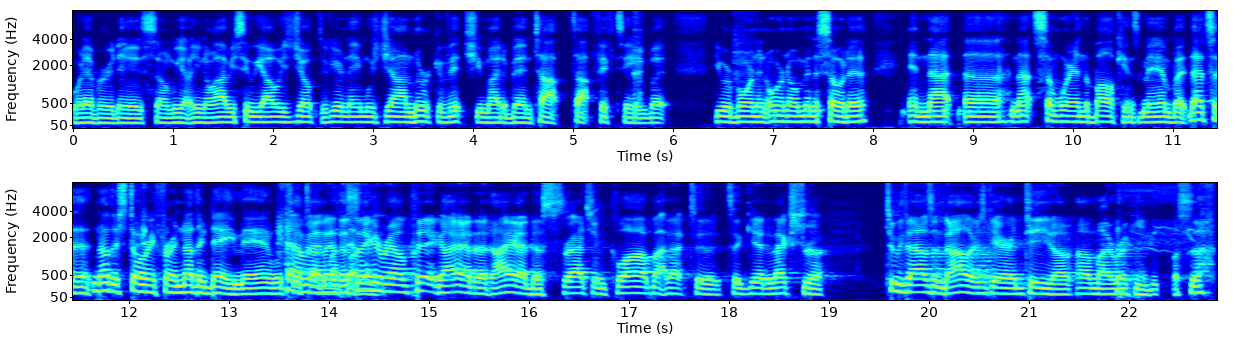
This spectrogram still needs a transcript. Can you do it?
whatever it is. So we, you know, obviously we always joked if your name was John Lurkovich, you might have been top top 15, but you were born in Orono, Minnesota, and not uh not somewhere in the Balkans, man. But that's a, another story for another day, man. We'll yeah, man. At the second later. round pick, I had to I had to scratch and claw to to get an extra two thousand dollars guaranteed on, on my rookie deal. So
